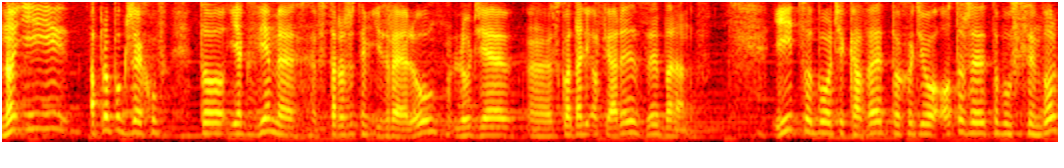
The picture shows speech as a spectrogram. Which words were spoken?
No i a propos grzechów, to jak wiemy w starożytnym Izraelu ludzie e, składali ofiary z baranów. I co było ciekawe, to chodziło o to, że to był symbol,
